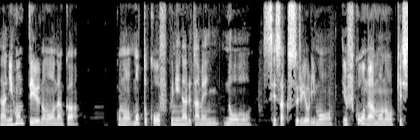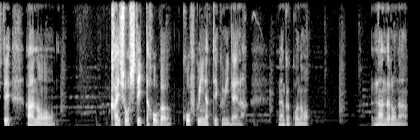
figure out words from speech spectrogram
日本っていうのもなんか、このもっと幸福になるための施策するよりも、不幸なものを決して、あの、解消していった方が幸福になっていくみたいな。なんかこの、なんだろうな、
